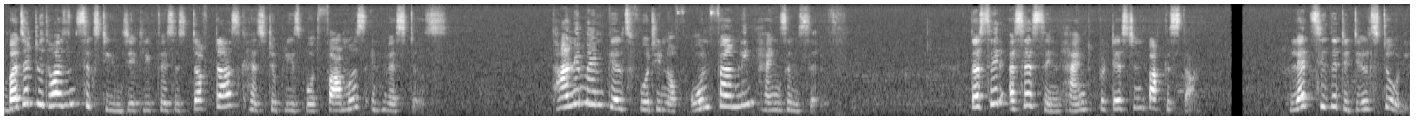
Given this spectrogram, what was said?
Budget 2016 Jaitley faces tough task has to please both farmers and investors. Thane man kills 14 of own family, hangs himself. Taseer assassin hanged protest in Pakistan. Let's see the detailed story.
